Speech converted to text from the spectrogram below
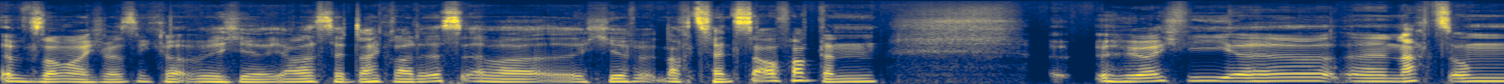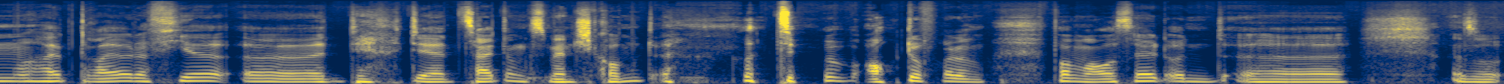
im Sommer, ich weiß nicht grad, welche Jahreszeit da gerade ist, aber ich hier nachts Fenster auf habe, dann äh, höre ich, wie äh, äh, nachts um halb drei oder vier äh, der, der Zeitungsmensch kommt und im Auto vor dem, vom Haus hält und äh, also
